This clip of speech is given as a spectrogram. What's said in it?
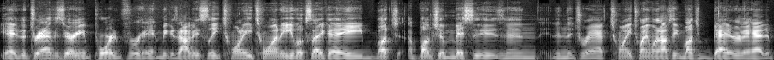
Yeah, the draft is very important for him because obviously 2020 looks like a much a bunch of misses in in the draft. 2021 obviously much better. They had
